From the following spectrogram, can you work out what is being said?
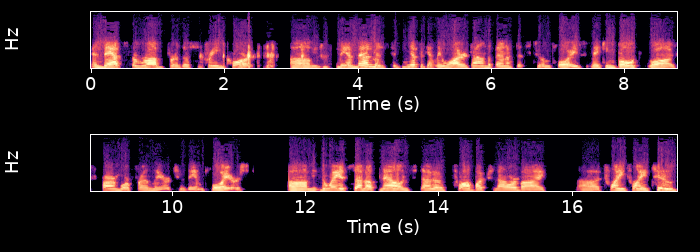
And that's the rub for the Supreme Court. Um, the amendment significantly watered down the benefits to employees, making both laws far more friendlier to the employers. Um, the way it's set up now, instead of 12 bucks an hour by uh, 2022, em-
